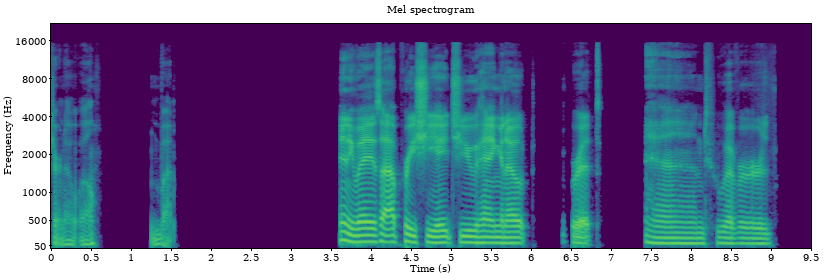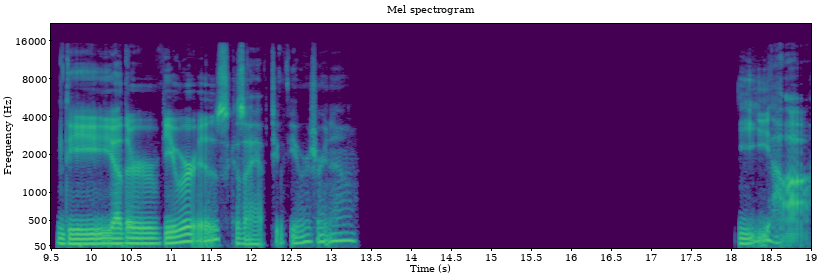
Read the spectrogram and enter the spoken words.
turn out well. But anyways, I appreciate you hanging out, Britt, and whoever the other viewer is, because I have two viewers right now. Yeehaw.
